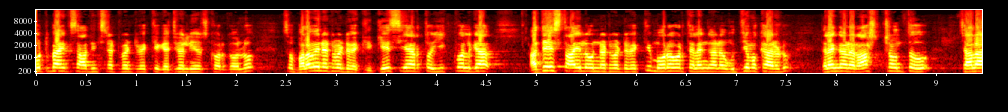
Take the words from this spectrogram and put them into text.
ఓటు బ్యాంక్ సాధించినటువంటి వ్యక్తి గజ్వేల్ నియోజకవర్గంలో. సో బలమైనటువంటి వ్యక్తి. కేసీఆర్తో ఈక్వల్గా అదే స్థాయిలో ఉన్నటువంటి వ్యక్తి మోరోవర్ తెలంగాణ ఉద్యమకారుడు తెలంగాణ రాష్ట్రంతో చాలా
